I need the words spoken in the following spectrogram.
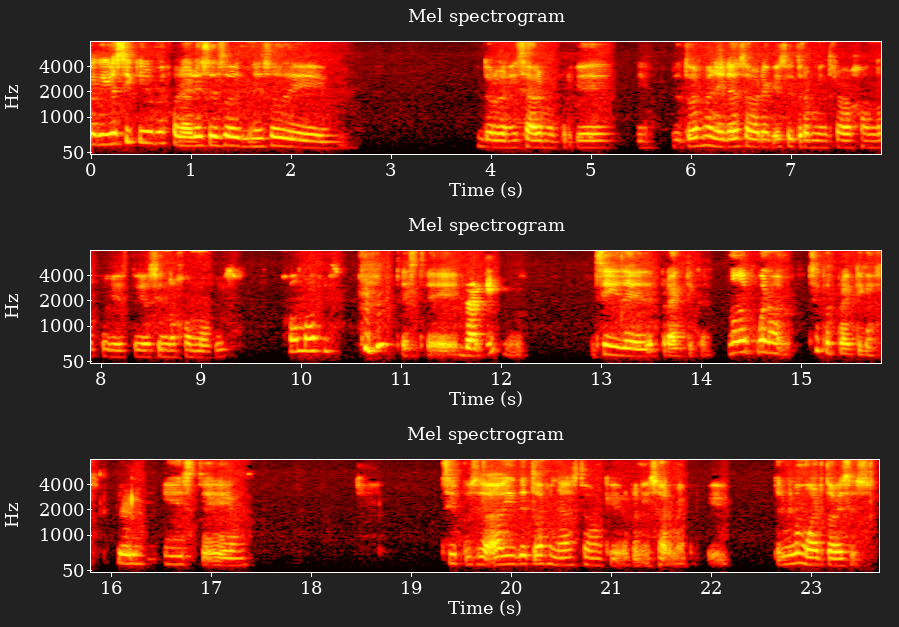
Lo que yo sí quiero mejorar es eso, eso de, de organizarme, porque de todas maneras, ahora que estoy también trabajando, porque estoy haciendo home office. Home office. Este, ¿De aquí? Sí, de, práctica. No, bueno, sí, pues prácticas. Este, sí, pues ahí de todas maneras tengo que organizarme porque termino muerto a veces.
